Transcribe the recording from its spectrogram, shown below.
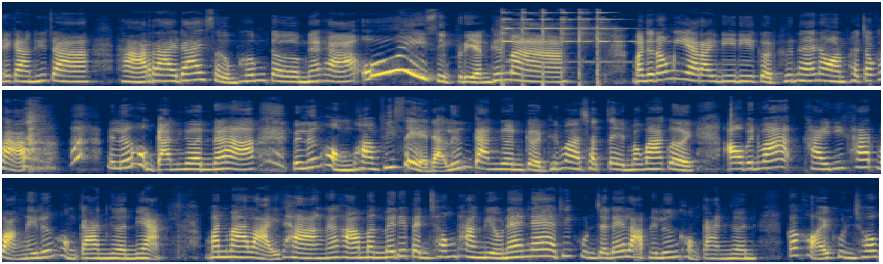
ในการที่จะหารายได้เสริมเพิ่มเติมนะคะ โอ้ยสิบเหรียญขึ้นมา มันจะต้องมีอะไรดีๆ เกิดขึ้นแน่นอนพระเจ้าค่ะ เป็นเรื่องของการเงินนะคะ เป็นเรื่องของความพิเศษอะเรื่องการเงินเกิดขึ้นมาชัดเจนมากๆเลย เอาเป็นว่าใครที่คาดหวังในเรื่องของการเงินเนี่ยมันมาหลายทางนะคะ มันไม่ได้เป็นช่องทางเดียวแน่ ๆ ที่คุณจะได้รับในเรื่องของการเงิน ก็ขอให้คุณโชค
